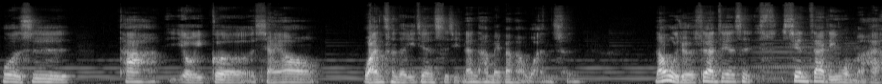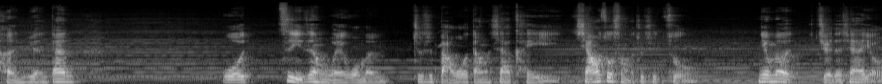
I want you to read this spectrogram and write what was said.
或者是他有一个想要完成的一件事情，但他没办法完成。然后我觉得，虽然这件事现在离我们还很远，但我自己认为，我们就是把握当下，可以想要做什么就去做。你有没有觉得现在有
